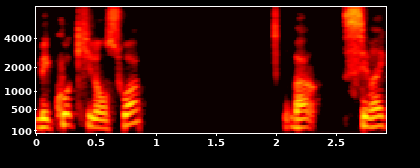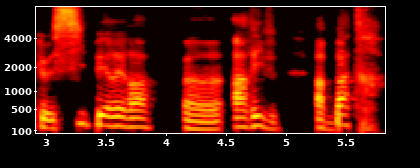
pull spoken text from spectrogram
Mais quoi qu'il en soit, ben, c'est vrai que si Pereira euh, arrive à battre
